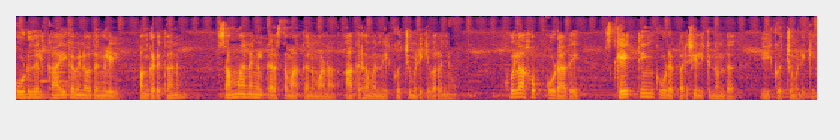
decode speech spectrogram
കൂടുതൽ കായിക വിനോദങ്ങളിൽ പങ്കെടുക്കാനും സമ്മാനങ്ങൾ കരസ്ഥമാക്കാനുമാണ് ആഗ്രഹമെന്ന് കൊച്ചുമിടിക്ക് പറഞ്ഞു. ഹുലാഹുപ്പ് കൂടാതെ സ്കേറ്റിംഗ് കൂടെ പരിശീലിക്കുന്നുണ്ട് ഈ കൊച്ചുമിടിക്ക്.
